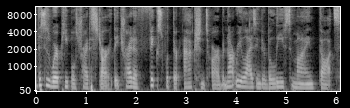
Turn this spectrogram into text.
this is where people try to start. They try to fix what their actions are, but not realizing their beliefs, mind, thoughts,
